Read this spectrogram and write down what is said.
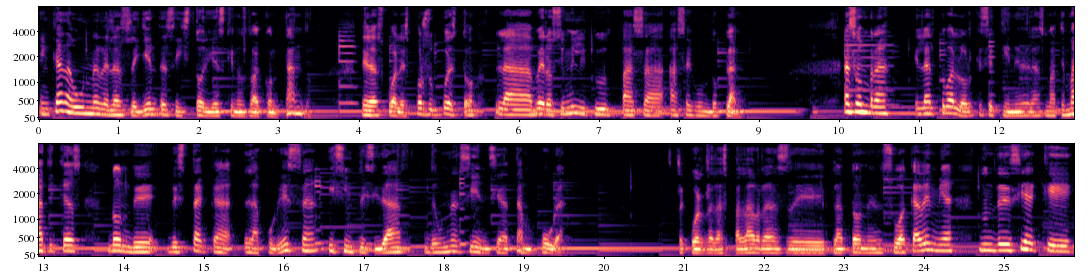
en cada una de las leyendas e historias que nos va contando, de las cuales por supuesto la verosimilitud pasa a segundo plano. Asombra el alto valor que se tiene de las matemáticas donde destaca la pureza y simplicidad de una ciencia tan pura. Recuerda las palabras de Platón en su academia, donde decía que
